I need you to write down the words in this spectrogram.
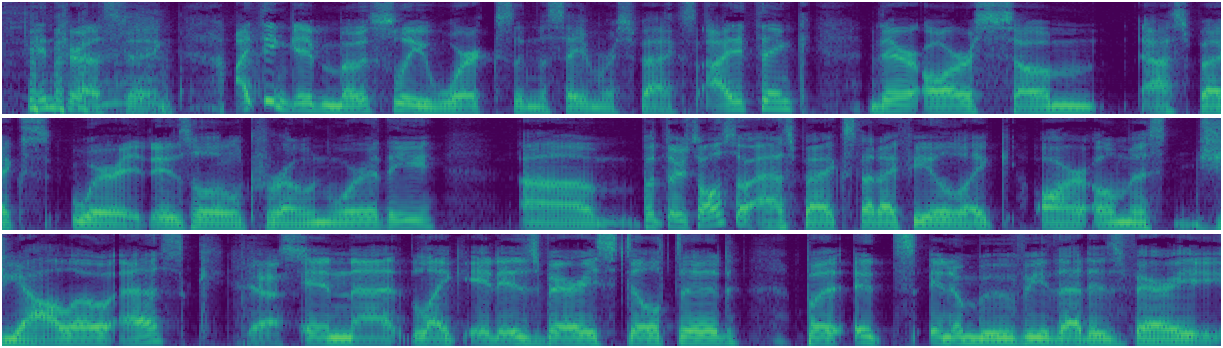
Interesting. I think it mostly works in the same respects. I think there are some aspects where it is a little groan worthy. Um, but there's also aspects that I feel like are almost Giallo esque. Yes. In that, like, it is very stilted, but it's in a movie that is very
